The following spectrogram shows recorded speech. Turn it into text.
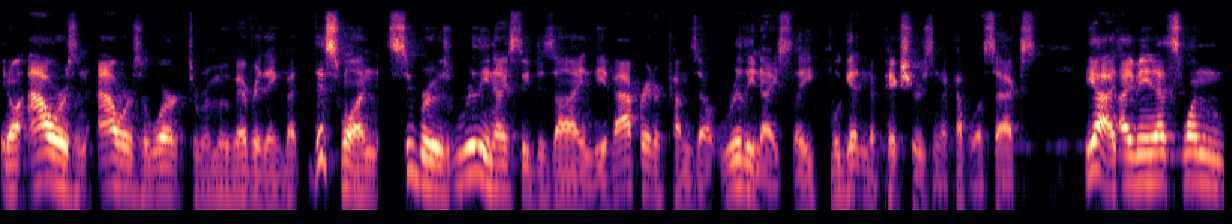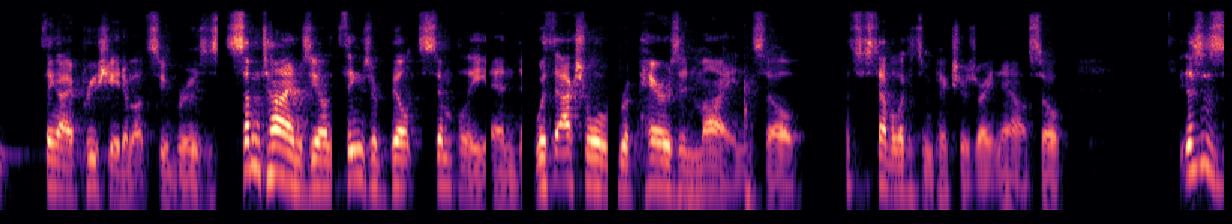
you know, hours and hours of work to remove everything. But this one, Subaru is really nicely designed. The evaporator comes out really nicely. We'll get into pictures in a couple of secs. Yeah, I mean, that's one thing I appreciate about Subarus. Is Sometimes, you know, things are built simply and with actual repairs in mind. So Let's just have a look at some pictures right now. So this is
